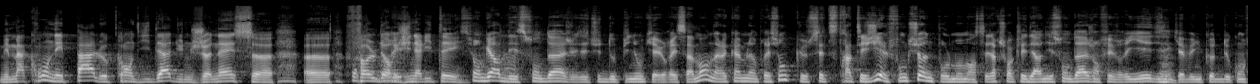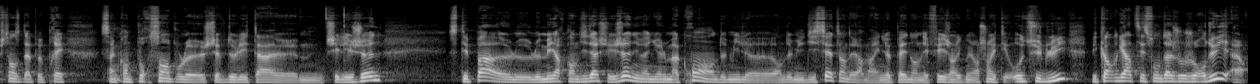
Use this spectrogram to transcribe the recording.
mais Macron n'est pas le candidat d'une jeunesse euh, folle d'originalité. Si on regarde les sondages et les études d'opinion qu'il y a eu récemment, on a quand même l'impression que cette stratégie, elle fonctionne pour le moment. C'est-à-dire que je crois que les derniers sondages en février disaient mm. qu'il y avait une cote de confiance d'à peu près 50% pour le chef de l'État chez les jeunes c'était pas euh, le, meilleur candidat chez les jeunes, Emmanuel Macron, en, 2000, euh, en 2017. Hein. D'ailleurs, Marine Le Pen, en effet, Jean-Luc Mélenchon était au-dessus de lui. Mais quand on regarde ces sondages aujourd'hui, alors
